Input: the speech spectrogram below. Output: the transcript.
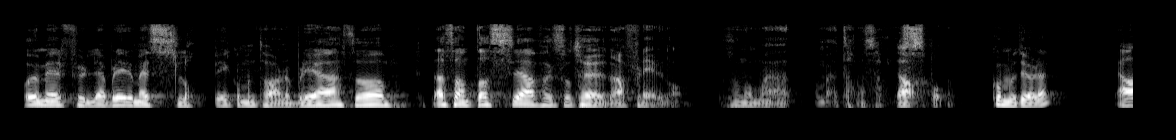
Og jo mer full jeg blir, jo mer sloppy i kommentarene blir jeg. Så det er sant, ass. Jeg har faktisk fått høre det av flere nå. Så nå må jeg, nå må jeg ta meg sammen Ja. på det. Kommer du til å gjøre det? Ja,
